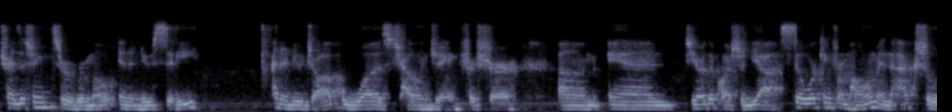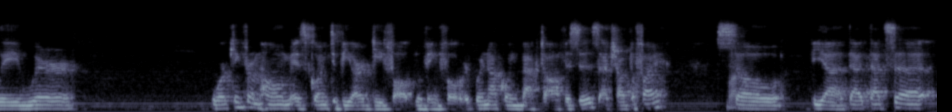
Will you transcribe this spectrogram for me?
transitioning to remote in a new city at a new job was challenging for sure. Um, and to your other question, yeah, still working from home. And actually, we're working from home is going to be our default moving forward. We're not going back to offices at Shopify. Wow. So yeah, that that's a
